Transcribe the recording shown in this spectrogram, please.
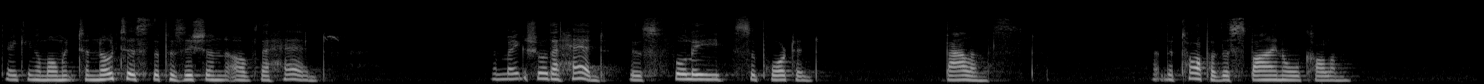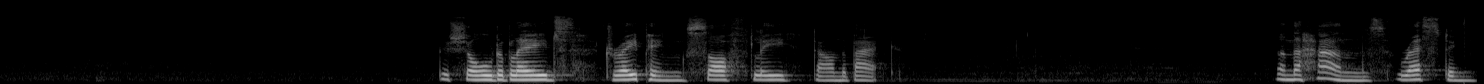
Taking a moment to notice the position of the head and make sure the head is fully supported, balanced at the top of the spinal column. The shoulder blades draping softly down the back. And the hands resting,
